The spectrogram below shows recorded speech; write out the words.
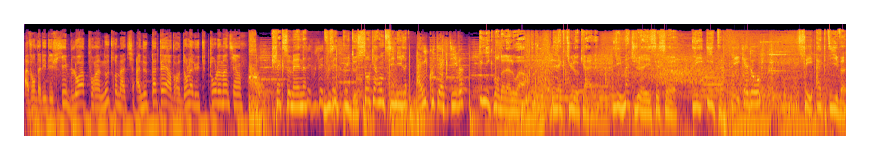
avant d'aller défier Blois pour un autre match à ne pas perdre dans la lutte pour le maintien. Chaque semaine, vous êtes plus de 146 000 à écouter Active uniquement dans la Loire. L'actu locale, les matchs de la SSE, les hits, les cadeaux, c'est Active.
